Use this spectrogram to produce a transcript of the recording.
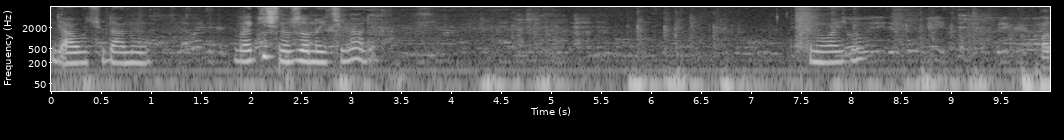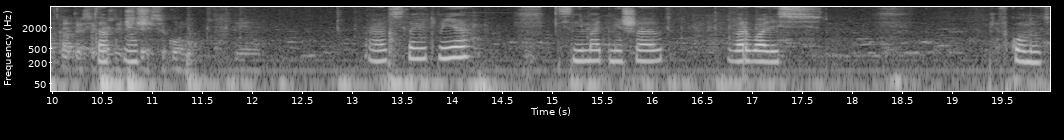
Да, вот сюда, ну. Логично, в зону идти надо. Мы возьмем. Подкатывайся так, каждые 4 секунды. Отстанет меня. Снимать мешают ворвались в комнату.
